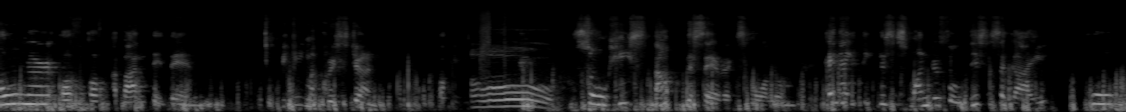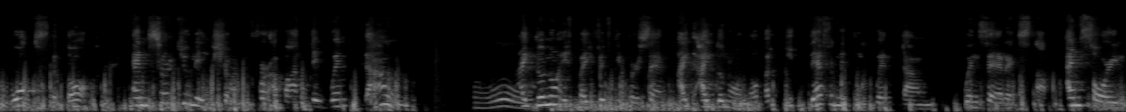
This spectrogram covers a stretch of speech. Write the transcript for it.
owner of, of Abante then became a Christian. Okay. oh, So he stopped the Cerex column. And I think this is wonderful. This is a guy who walks the talk. And circulation for Abante went down. oh. I don't know if by 50%. I, I don't know, no, but it definitely went down when Xerex stopped. I'm sorry,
